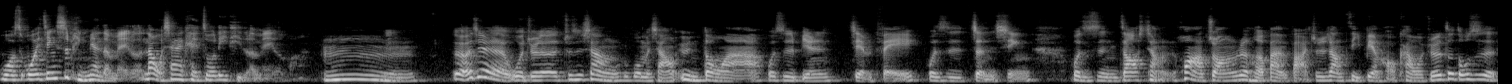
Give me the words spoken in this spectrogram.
我我已经是平面的美了，那我现在可以做立体的美了吗？嗯，嗯对，而且我觉得就是像如果我们想要运动啊，或是别人减肥，或者是整形。或者是你知道想化妆，任何办法就是让自己变好看，我觉得这都是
